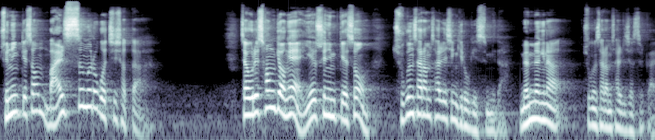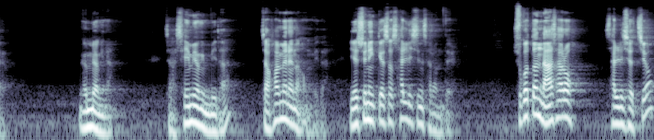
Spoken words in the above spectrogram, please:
주님께서 말씀으로 고치셨다. 자, 우리 성경에 예수님께서 죽은 사람 살리신 기록이 있습니다. 몇 명이나 죽은 사람 살리셨을까요? 몇 명이나? 자, 세 명입니다. 자, 화면에 나옵니다. 예수님께서 살리신 사람들. 죽었던 나사로 살리셨죠?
